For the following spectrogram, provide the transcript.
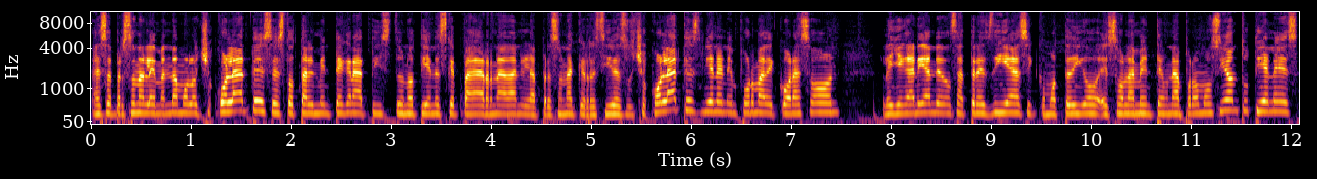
A esa persona le mandamos los chocolates, es totalmente gratis, tú no tienes que pagar nada ni la persona que recibe sus chocolates, vienen en forma de corazón, le llegarían de dos a tres días y como te digo, es solamente una promoción. ¿Tú tienes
